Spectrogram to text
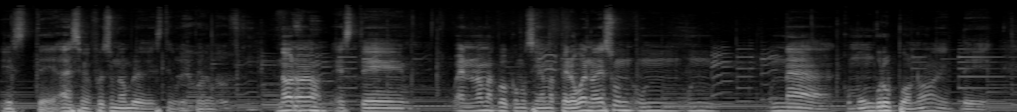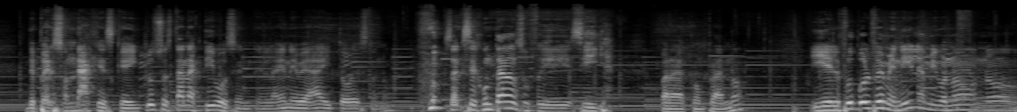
Este, ah, se me fue su nombre de este güey, pero no, no, no, este, bueno, no me acuerdo cómo se llama, pero bueno, es un, un- un- una, como un grupo, ¿no? De, de personajes que incluso están activos en, en la NBA y todo esto, ¿no? O sea, que se juntaron su silla para comprar, ¿no? Y el fútbol femenil, amigo, no, no,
